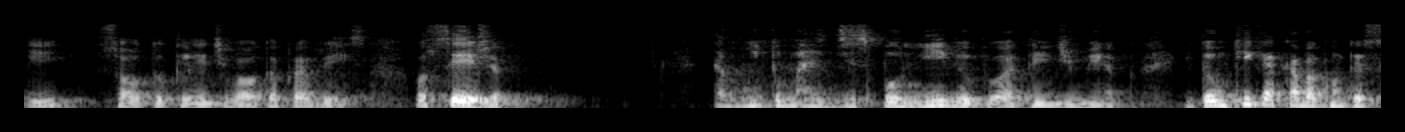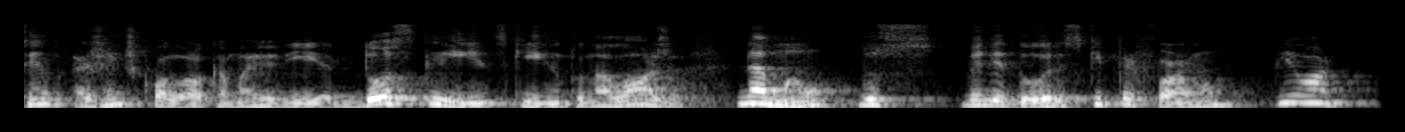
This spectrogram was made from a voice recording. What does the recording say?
E solta o cliente e volta para a vez. Ou seja, está muito mais disponível para o atendimento. Então, o que, que acaba acontecendo? A gente coloca a maioria dos clientes que entram na loja na mão dos vendedores que performam pior.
